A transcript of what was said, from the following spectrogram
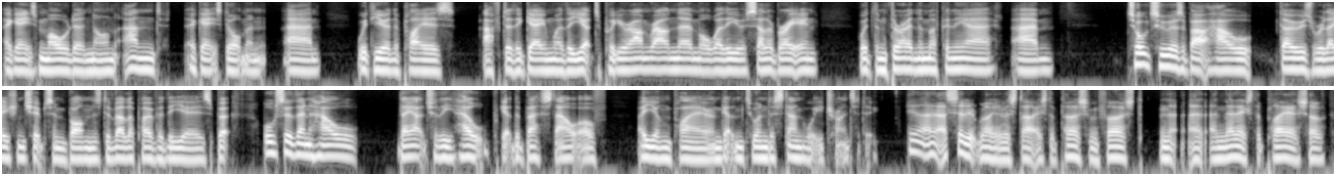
against Molde, Nantes and against Dortmund um, with you and the players after the game, whether you had to put your arm around them or whether you were celebrating with them throwing them up in the air. Um, talk to us about how those relationships and bonds develop over the years, but also then how they actually help get the best out of a young player and get them to understand what you're trying to do. Yeah, I said it right at the start. It's the person first, and and then it's the player. So,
